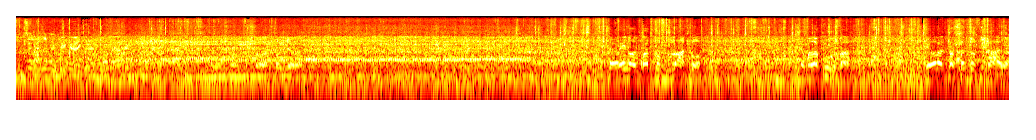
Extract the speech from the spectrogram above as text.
Funziona già nel becca di quelle trovate. Non so, adesso la toglierò. Terreno alquanto ondulato. Siamo alla curva. E ora il passaggio finale.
